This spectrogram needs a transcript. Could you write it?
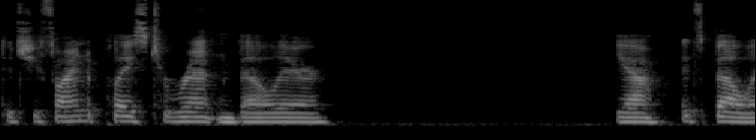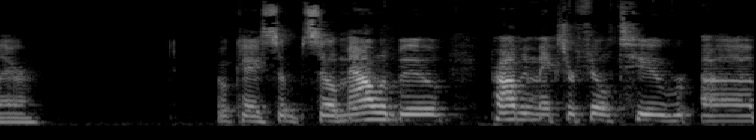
Did she find a place to rent in Bel Air? Yeah, it's Bel Air. Okay, so so Malibu probably makes her feel too uh,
